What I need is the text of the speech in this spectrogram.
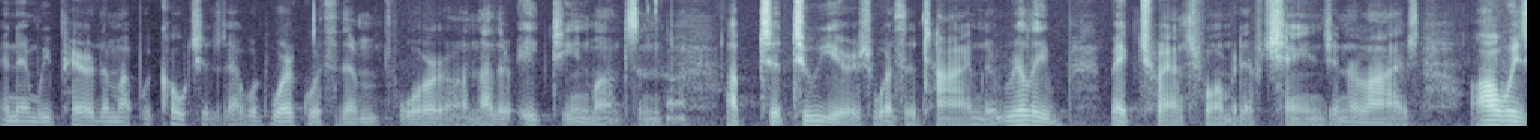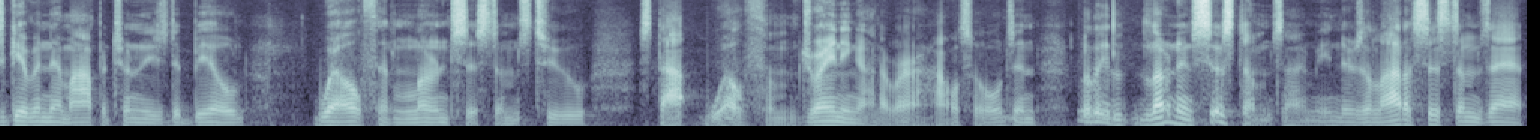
And then we paired them up with coaches that would work with them for another 18 months and up to two years worth of time to really make transformative change in their lives, always giving them opportunities to build wealth and learn systems to stop wealth from draining out of our households and really learning systems. I mean, there's a lot of systems that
